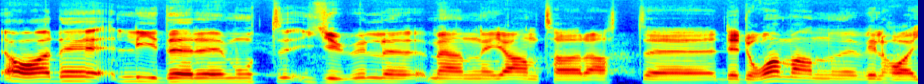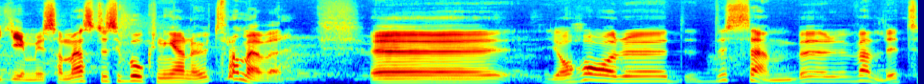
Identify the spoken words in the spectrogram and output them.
Ja, det lider mot jul, men jag antar att eh, det är då man vill ha Jimmy som mest. Hur ser bokningarna ut framöver? Eh, jag har eh, december väldigt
